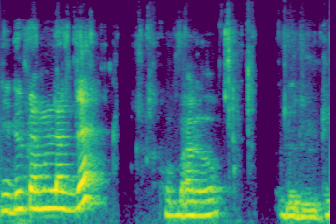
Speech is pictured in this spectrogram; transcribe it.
দিদু কেমন লাগছে? খুব ভালো। দুধ রুটি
